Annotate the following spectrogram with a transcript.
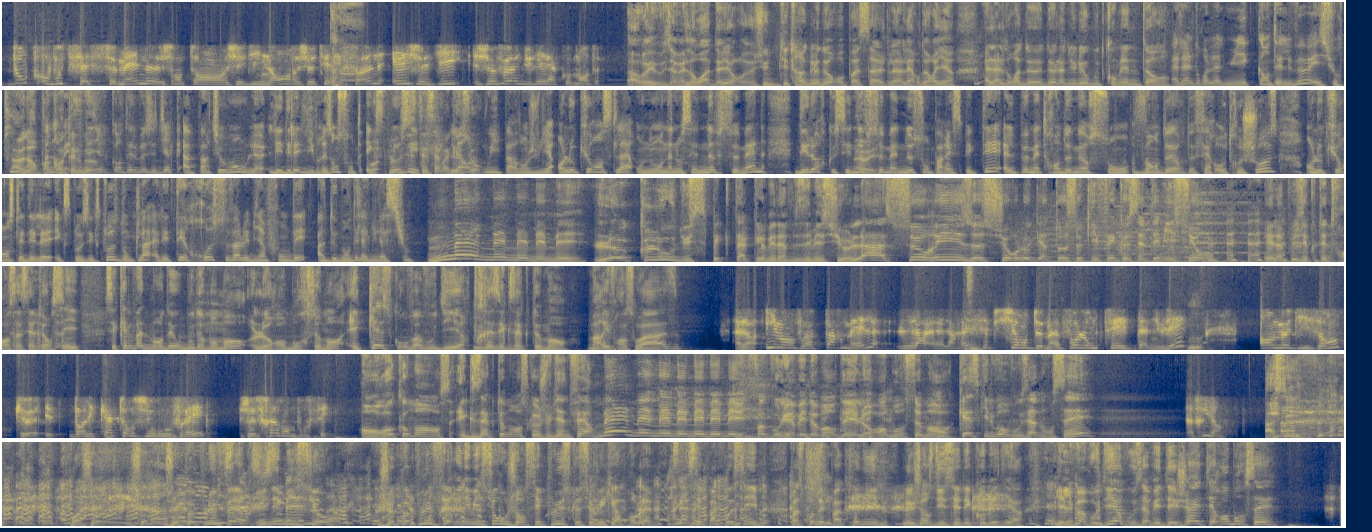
Donc, au bout de 16 semaines, j'entends, je dis non, je téléphone et je dis, je veux annuler la commande. Ah oui, vous avez le droit. D'ailleurs, euh, j'ai une petite règle d'or au passage, là, l'air de rien. Elle a le droit de, de l'annuler au bout de combien de temps? Elle a le droit de l'annuler quand elle veut et surtout. Ah non, pas quand mais elle veut. c'est-à-dire Quand elle veut, c'est-dire qu'à partir du moment où la- les délais de livraison sont explosés. c'était ça ma Là, question. on- oui, pardon, Julien. En l'occurrence, là, on, on annonçait 9 semaines. Dès lors que ces 9 Ah oui. semaines ne sont pas respectées, elle peut mettre en demeure son vendeur de faire autre chose. En l'occurrence, les délais explosent, explosent. Donc là, elle était recevable et bien fondée à demander l'annulation. Mais, mais, mais, mais, mais, le clou du spectacle, mesdames et messieurs, la cerise sur le gâteau, ce qui fait que cette émission est la plus écoutée de France à cette heure-ci, c'est qu'elle va demander au bout d'un moment le remboursement. Et qu'est-ce qu'on va vous dire très exactement, Marie-Françoise? Alors, il m'envoie par mail la, la réception de ma volonté d'annuler en me disant que dans les 14 jours ouvrés, je serai remboursée. On recommence exactement ce que je viens de faire, mais, mais, mais, mais, mais, mais, mais une fois que vous lui avez demandé le remboursement, qu'est-ce qu'ils vont vous annoncer? Rien. Ah si Moi, je, je, je peux plus faire une émission. Je peux plus faire une émission où j'en sais plus que celui qui a un problème. C'est- C'est pas possible parce qu'on n'est pas crédible. Les gens se disent c'est des comédiens. Il va vous dire vous avez déjà été remboursé.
